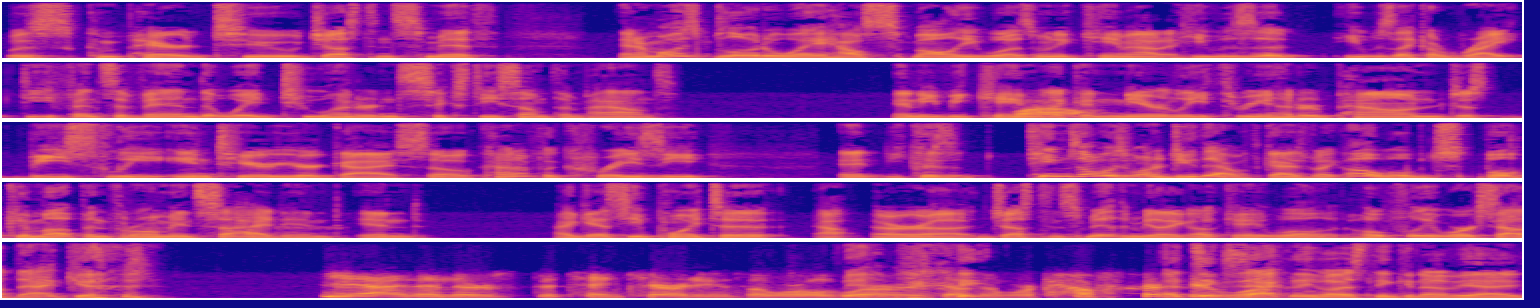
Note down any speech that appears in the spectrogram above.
was compared to Justin Smith, and I'm always blown away how small he was when he came out. He was a he was like a right defensive end that weighed 260 something pounds, and he became Wow. like a nearly 300 pound just beastly interior guy. So kind of a crazy. And because teams always want to do that with guys, like, oh, we'll just bulk him up and throw him inside, and and I guess you point to or uh, Justin Smith and be like, okay, well, hopefully it works out that good. Yeah, and then there's the Tank Carradines of the world where it doesn't work out very That's exactly who I was thinking of. Yeah,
